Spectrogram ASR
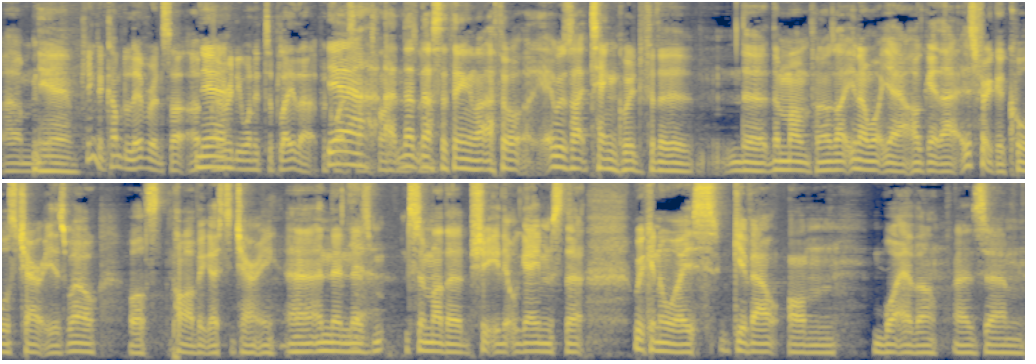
Um, Yeah. Kingdom Come Deliverance. I, I, Yeah. I really wanted to play that for Yeah, quite some time. uh, that, so- that's the thing. Like, I thought it was like ten quid for the the the month, and I was like, you know what? Yeah, I'll get that. It's for a good cause, charity as well. Well, part of it goes to charity, uh, and then there's Yeah. some other shitty little games that we can always give out on whatever as um.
